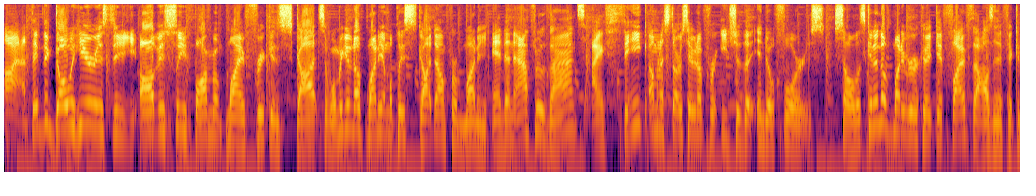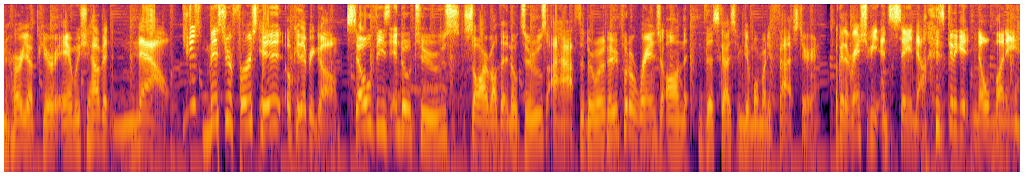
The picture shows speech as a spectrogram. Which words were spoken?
right, I think the goal here is to obviously farm up my freaking Scott. So when we get enough money, I'm gonna place Scott down for money. And then after that, I think I'm gonna start saving up for each of the Endo 4s. So let's get enough money real quick, get 5,000 if it can hurry up here, and we should have it now. You just missed your first hit? Okay, there we go. Sell these Endo 2s. Sorry about the Endo 2s. I have to do it. Maybe put a range on this guy so we can get more money faster. Okay, the range should be insane now. He's gonna get no money.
